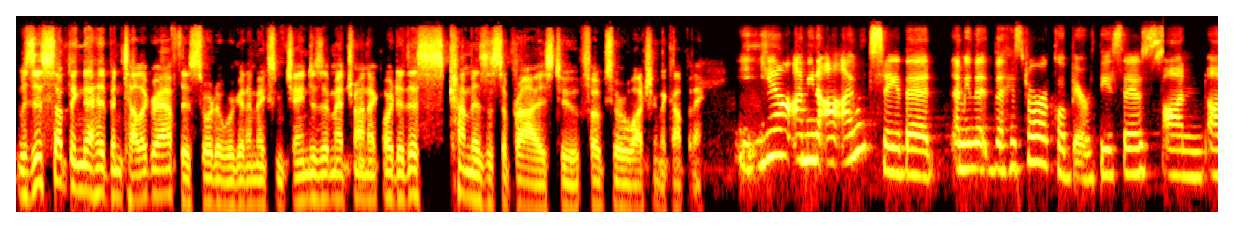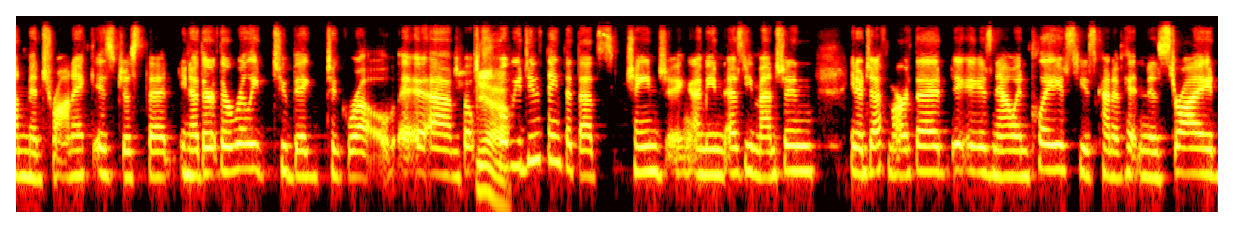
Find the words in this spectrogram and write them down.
was this something that had been telegraphed as sort of we're going to make some changes at Medtronic, or did this come as a surprise to folks who are watching the company? Yeah, I mean, I would say that. I mean, the, the historical bear thesis on on Medtronic is just that you know they're they're really too big to grow. Um, but yeah. but we do think that that's changing. I mean, as you mentioned, you know, Geoff Martha is now in place. He's kind of hitting his stride.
